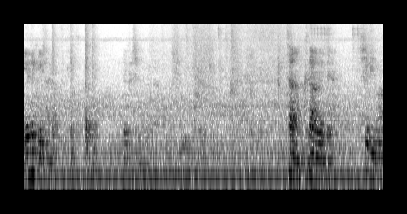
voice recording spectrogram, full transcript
얘들끼리 잘 이렇게 하시면 됩니다. 자, 그 다음에 이제 12번.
